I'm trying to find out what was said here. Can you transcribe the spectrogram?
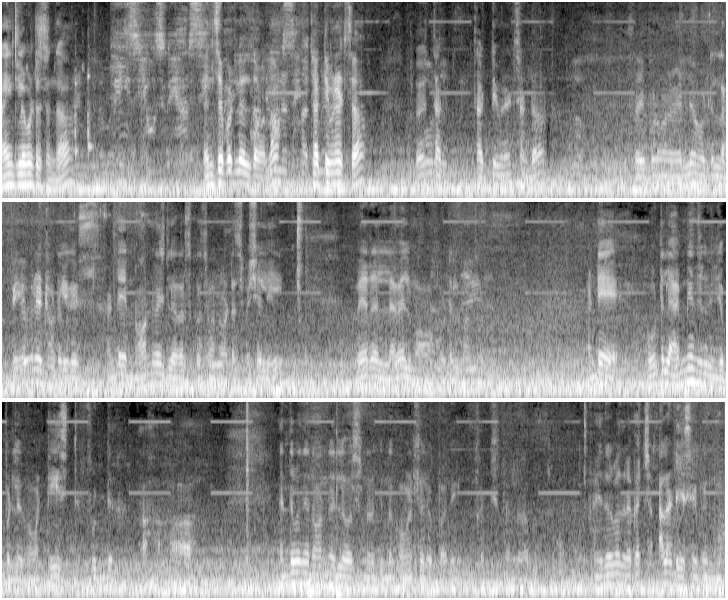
నైన్ కిలోమీటర్స్ ఉందా? ఎంతసేపట్లో వెళ్తామన్నా? థర్టీ మినిట్సా థర్టీ మినిట్స్ అంట. సో ఇప్పుడు మనం వెళ్ళే హోటల్ నా ఫేవరెట్ హోటల్ గైస్ అంటే నాన్ వెజ్ లెవెల్స్ కోసం అనమాట స్పెషల్లీ వేరే లెవెల్ మా హోటల్ మాత్రం. అంటే హోటల్ అంబియన్స్ గురించి చెప్పట్లేదు మా టేస్ట్ ఫుడ్ ఆహా. ఎంతమంది నాన్ వెజ్ లవర్స్ ఉన్నారు కింద కామెంట్స్లో చెప్పాలి. ఖచ్చితంగా. హైదరాబాద్ రాక చాలా డేస్ అయిపోయింది మా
